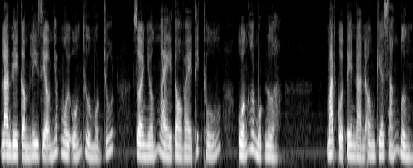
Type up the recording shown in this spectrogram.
Lan Vi cầm ly rượu nhấp môi uống thử một chút, rồi nhướng mày tỏ vẻ thích thú, uống hơn một nửa. Mắt của tên đàn ông kia sáng bừng,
